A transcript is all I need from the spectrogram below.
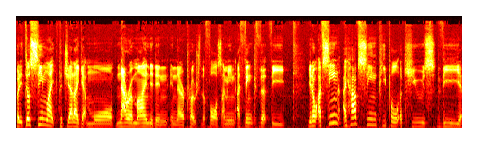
But it does seem like the Jedi get more narrow-minded in in their approach to the Force. I mean, I think that the you know, I've seen, I have seen people accuse the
